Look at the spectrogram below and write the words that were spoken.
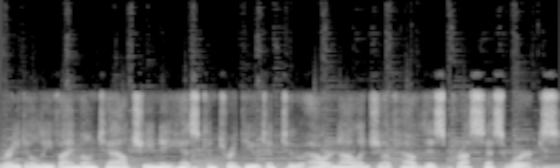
Rita Levi Montalcini has contributed to our knowledge of how this process works.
